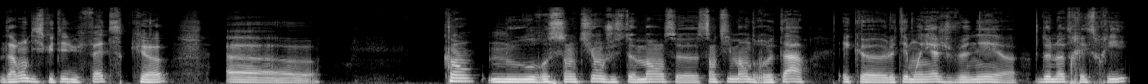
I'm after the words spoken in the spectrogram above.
nous avons discuté du fait que euh, quand nous ressentions justement ce sentiment de retard et que le témoignage venait euh, de notre esprit,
